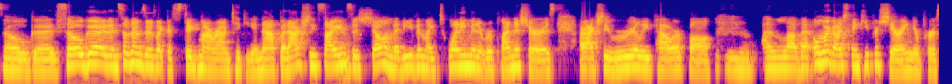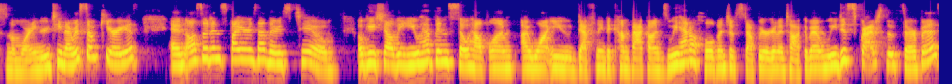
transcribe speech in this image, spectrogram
So good. So good. And sometimes there's like a stigma around taking a nap, but actually science mm-hmm. has shown that even like 20 minute replenishers are actually really powerful. Mm-hmm. I love that. Oh my gosh. Thank you for sharing your personal morning routine. I was so curious. And also it inspires others too. Okay, Shelby, you have been so helpful. And I want you definitely to come back on because we had a whole bunch of stuff we were going to talk about. We just scratched the surface.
